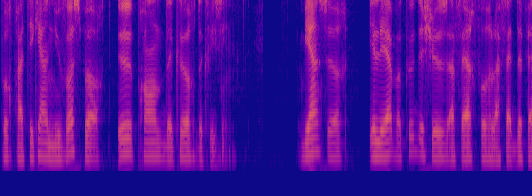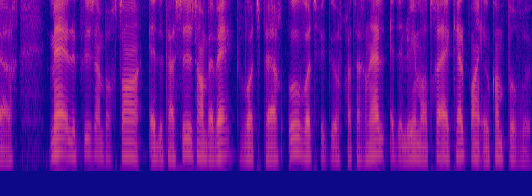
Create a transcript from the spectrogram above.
pour pratiquer un nouveau sport ou prendre des cours de cuisine. Bien sûr, il y a beaucoup de choses à faire pour la fête de père, mais le plus important est de passer du temps avec votre père ou votre figure paternelle et de lui montrer à quel point il compte pour vous.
